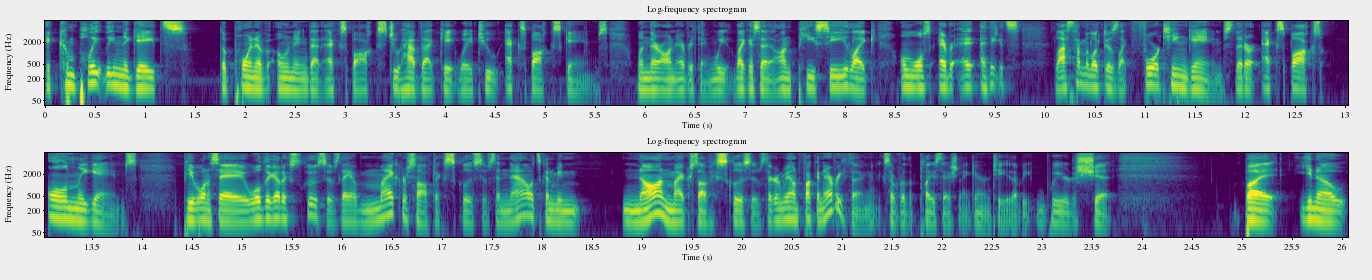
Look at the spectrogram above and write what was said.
it completely negates the point of owning that Xbox to have that gateway to Xbox games when they're on everything. We like I said on PC, like almost every I think it's last time I looked it was like 14 games that are Xbox only games. People want to say, well, they got exclusives. They have Microsoft exclusives, and now it's going to be non-Microsoft exclusives. They're going to be on fucking everything except for the PlayStation. I guarantee that'd be weird as shit. But you know,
